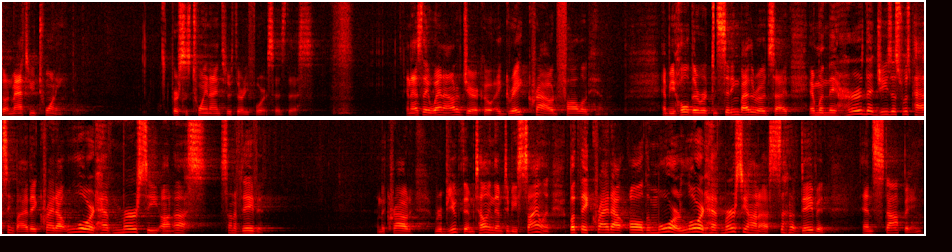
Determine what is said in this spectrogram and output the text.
So in Matthew 20, verses 29 through 34, it says this And as they went out of Jericho, a great crowd followed him. And behold, there were sitting by the roadside. And when they heard that Jesus was passing by, they cried out, Lord, have mercy on us, son of David. And the crowd rebuked them, telling them to be silent. But they cried out all the more, Lord, have mercy on us, son of David. And stopping,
